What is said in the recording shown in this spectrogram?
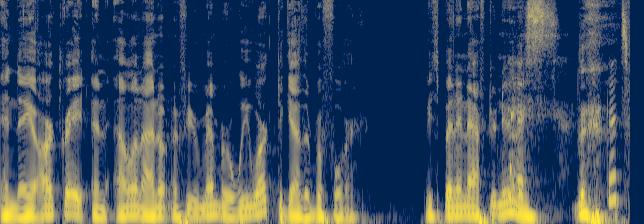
and they are great. And Ellen, I don't know if you remember, we worked together before. We spent an afternoon. Yes, that's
